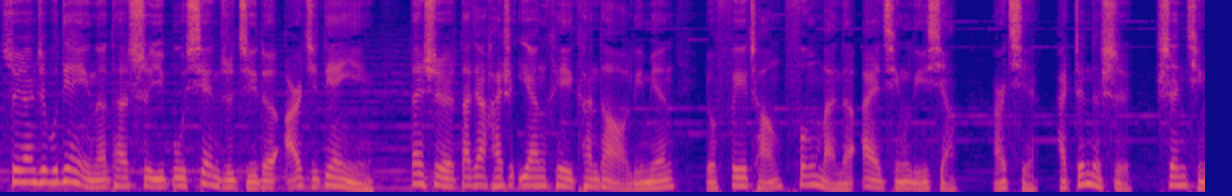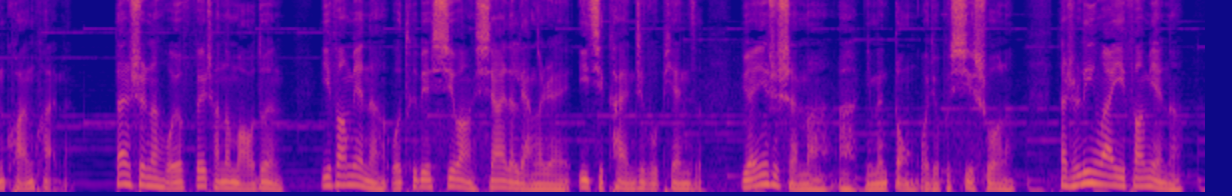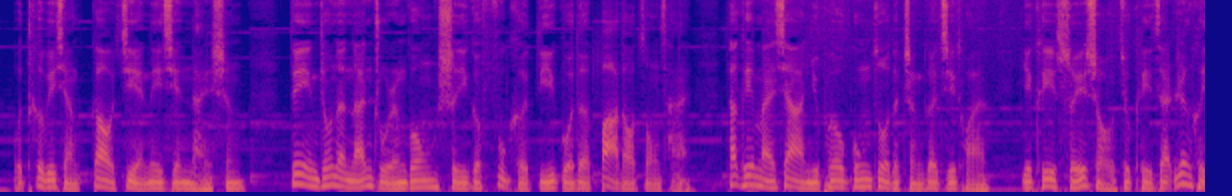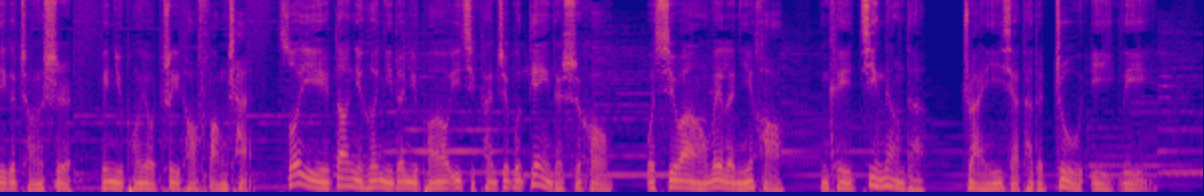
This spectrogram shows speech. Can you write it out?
虽然这部电影呢，它是一部限制级的 R 级电影，但是大家还是依然可以看到里面有非常丰满的爱情理想，而且还真的是深情款款的。但是呢，我又非常的矛盾。一方面呢，我特别希望相爱的两个人一起看这部片子，原因是什么啊？你们懂，我就不细说了。但是另外一方面呢，我特别想告诫那些男生，电影中的男主人公是一个富可敌国的霸道总裁他可以买下女朋友工作的整个集团也可以随手就可以在任何一个城市给女朋友置一套房产。所以当你和你的女朋友一起看这部电影的时候我希望为了你好你可以尽量的转移一下她的注意力。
